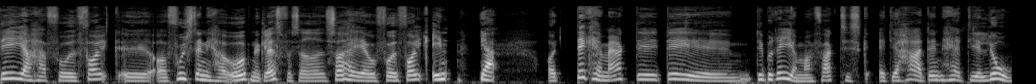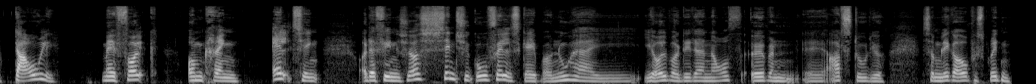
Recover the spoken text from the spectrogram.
Det, jeg har fået folk, øh, og fuldstændig har åbne glasfacader, så har jeg jo fået folk ind. Ja. Og det kan jeg mærke, det, det, det beriger mig faktisk, at jeg har den her dialog daglig med folk omkring alting. Og der findes jo også sindssygt gode fællesskaber nu her i, i Aalborg, det der North Urban uh, Art Studio, som ligger over på spritten.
